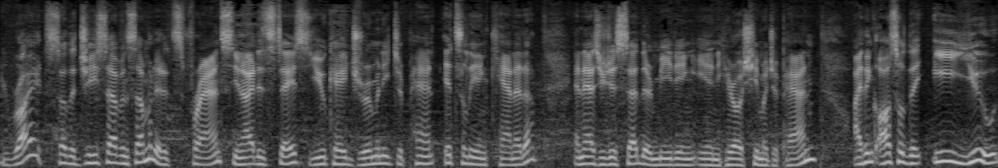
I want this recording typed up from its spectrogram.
You're right. So the G7 summit, it's France, United States, UK, Germany, Japan, Italy, and Canada. And as you just said, they're meeting in Hiroshima, Japan. I think also the EU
